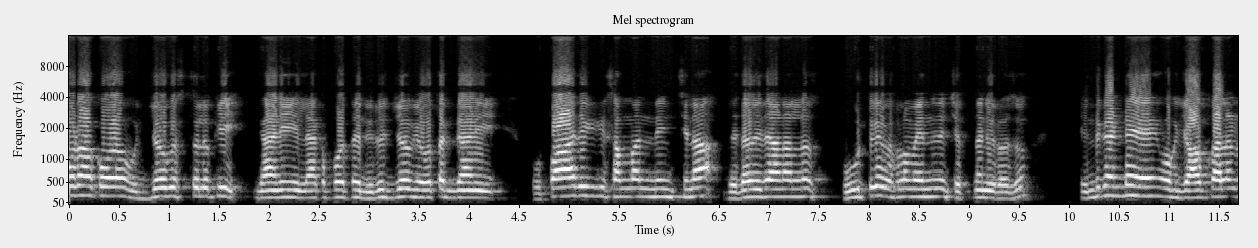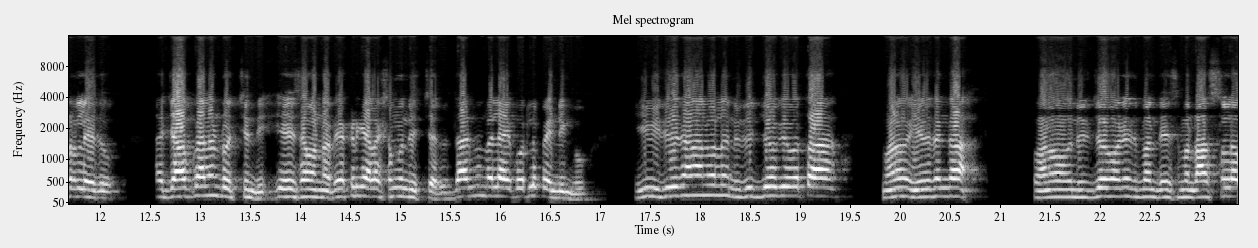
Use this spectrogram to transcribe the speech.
కూడా ఉద్యోగస్తులకి కానీ లేకపోతే నిరుద్యోగ యువతకు కానీ ఉపాధికి సంబంధించిన విధ విధానాల్లో పూర్తిగా విఫలమైందని నేను చెప్తున్నాను ఈరోజు ఎందుకంటే ఒక జాబ్ క్యాలెండర్ లేదు. జాబ్ క్యాలెండర్ వచ్చింది వేసామన్నారు ఎక్కడికి ఎలక్షన్ ముందు ఇచ్చారు. దాని మీద మళ్ళీ హైకోర్టులో పెండింగ్. ఈ విధి విధానాల వల్ల నిరుద్యోగ యువత మనం ఏ విధంగా మనం నిరుద్యోగం అనేది మన దేశం మన రాష్ట్రంలో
